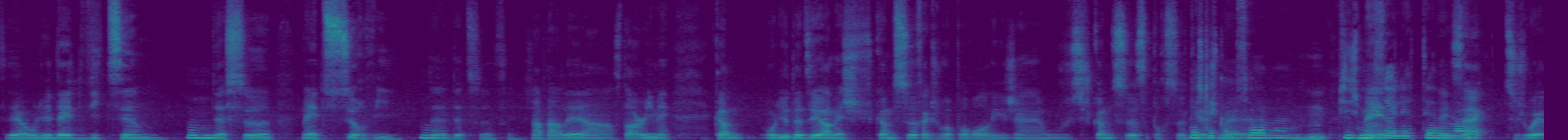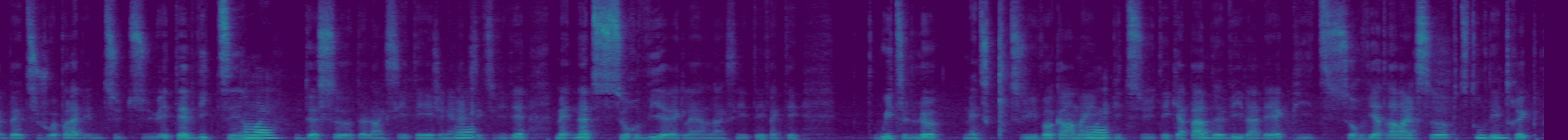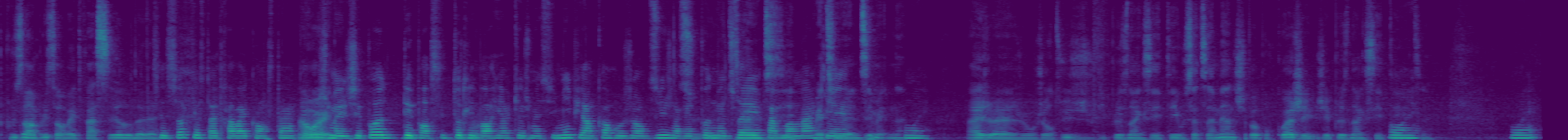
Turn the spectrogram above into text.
C'est au lieu d'être victime Mhm. de ça, mais tu survis de, de ça. J'en parlais en story, mais comme au lieu de dire ah mais je suis comme ça, fait que je vais pas voir les gens ou je suis comme ça, c'est pour ça que Mais je j'étais me. comme ça avant. Mhm. Puis je Mais- m'isolais tellement. Exact. Tu jouais, ben, tu jouais pas la tu, tu étais victime Ouais. de ça, de l'anxiété généralisée que tu vivais. Maintenant, tu survis avec la- l'anxiété. Fait que t'es. Oui, tu l'as, mais tu, tu y vas quand même, puis tu es capable de vivre avec, puis tu survis à travers ça, puis tu trouves des Mhm. trucs, puis de plus en plus, ça va être facile de. C'est sûr que c'est un travail constant. Ah ouais. Je j'ai pas dépassé toutes les barrières que je me suis mis, puis encore aujourd'hui, j'arrête pas de me dire par moment Mais que. tu me le dis maintenant. Ouais. Ah, Aujourd'hui, je vis plus d'anxiété, ou cette semaine, je sais pas pourquoi, j'ai plus d'anxiété. Sais. Ouais.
